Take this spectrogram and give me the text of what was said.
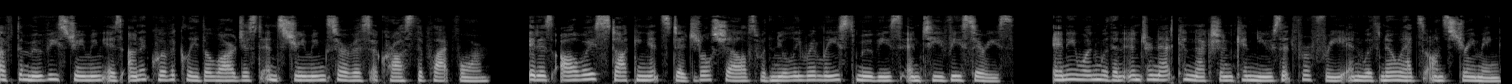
Afdah Movie Streaming is unequivocally the largest and streaming service across the platform. It is always stocking its digital shelves with newly released movies and TV series. Anyone with an internet connection can use it for free and with no ads on streaming.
